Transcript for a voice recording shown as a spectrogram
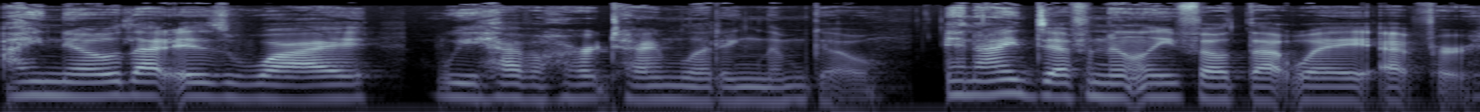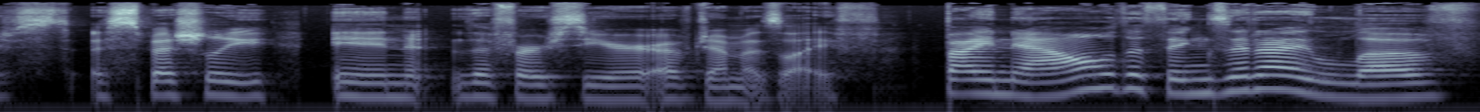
I know that is why we have a hard time letting them go. And I definitely felt that way at first, especially in the first year of Gemma's life. By now, the things that I love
